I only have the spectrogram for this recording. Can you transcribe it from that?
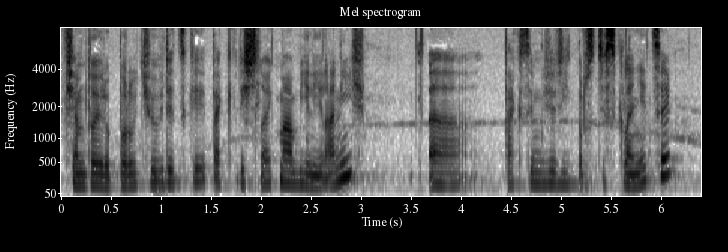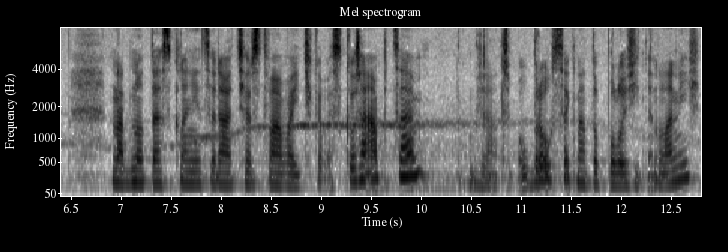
všem to i doporučuji vždycky, tak když člověk má bílý laníž, eh, tak si může vzít prostě sklenici, na dno té sklenice dá čerstvá vajíčka ve skořápce, tak může dát třeba ubrousek, na to položí ten laníž,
